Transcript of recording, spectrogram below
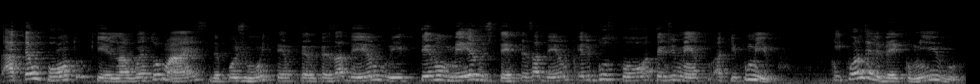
até um ponto que ele não aguentou mais, depois de muito tempo tendo pesadelo e tendo medo de ter pesadelo, ele buscou atendimento aqui comigo. E quando ele veio comigo,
